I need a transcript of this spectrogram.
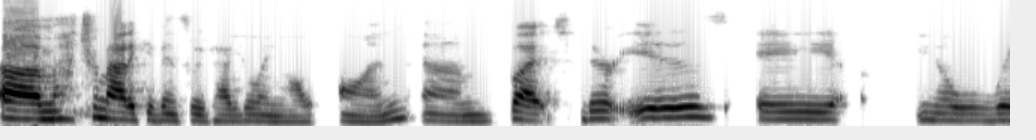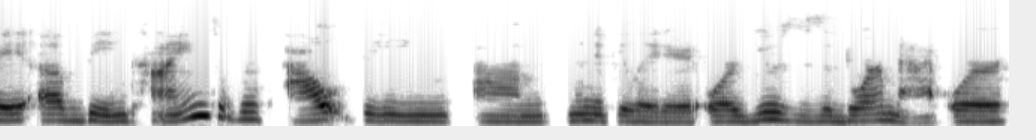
um, traumatic events we've had going on, um, but there is a you know way of being kind without being um, manipulated or used as a doormat or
